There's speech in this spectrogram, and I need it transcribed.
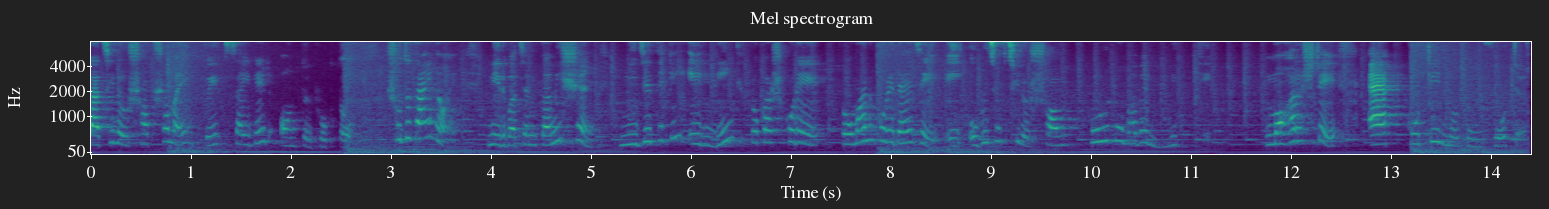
তা ছিল সবসময় ওয়েবসাইটের অন্তর্ভুক্ত। শুধু তাই নয়, নির্বাচন কমিশন নিজে থেকে এই লিঙ্ক প্রকাশ করে প্রমাণ করে দেয় যে এই অভিযোগ ছিল সম্পূর্ণভাবে মিথ্যে। মহারাষ্ট্রে এক কোটি নতুন ভোটার।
